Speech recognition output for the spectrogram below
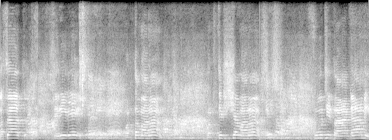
வசத் शरीरे वर्तमान। वर्तिष्यमान सूचितागामी।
